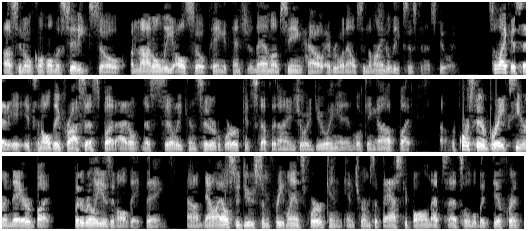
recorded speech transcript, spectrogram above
us in Oklahoma City. So I'm not only also paying attention to them, I'm seeing how everyone else in the minor league system is doing. So like I said, it's an all day process, but I don't necessarily consider it work. It's stuff that I enjoy doing and looking up. But uh, of course there are breaks here and there, but, but it really is an all day thing. Um, now I also do some freelance work in, in terms of basketball, and that's that's a little bit different.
